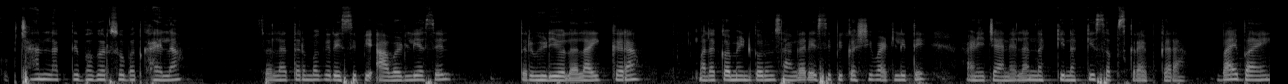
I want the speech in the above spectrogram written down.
खूप छान लागते भगरसोबत खायला. चला तर मग रेसिपी आवडली असेल तर व्हिडिओला लाईक करा. मला कमेंट करून सांगा रेसिपी कशी वाटली ते. आणि चॅनलला नक्की नक्की सबस्क्राईब करा. बाय बाय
